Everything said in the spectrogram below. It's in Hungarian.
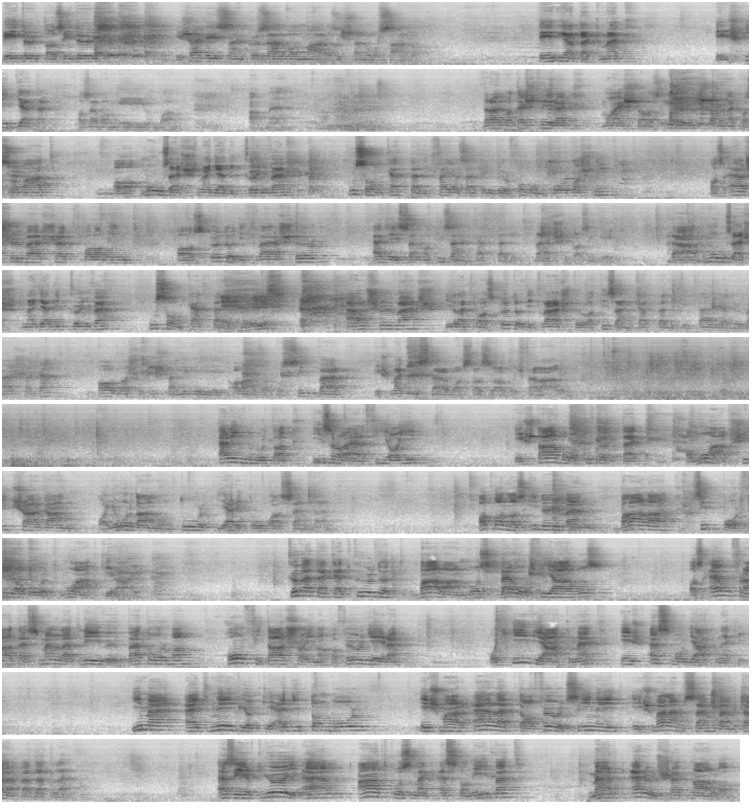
Bétőtt az idő, és egészen közel van már az Isten országa. Térjetek meg, és higgyetek az evangéliumban. Amen. Amen. Drága testvérek, ma este az élő Istennek a szavát a Mózes negyedik könyve 22. fejezetéből fogom olvasni, az első verset, valamint az ötödik verstől egészen a 12. versig az igét. Tehát Mózes negyedik könyve, 22. rész, első vers, illetve az ötödik verstől a 12. terjedő verseket, hallgassuk Isten igényét alázatos szívvel, és megtisztelve azt azzal, hogy felállunk. Elindultak Izrael fiai, és tábor ütöttek a Moab síkságán, a Jordánon túl Jerikóval szemben. Abban az időben Bálák Cippor fia volt Moab király. Követeket küldött Bálámhoz, Beor fiához, az Eufrátes mellett lévő Petorba, honfi társainak a földjére, hogy hívják meg, és ezt mondják neki. Ime egy nép jött ki Egyiptomból, és már ellepte a föld színét, és velem szemben telepedett le. Ezért jöjj el, átkozz meg ezt a népet, mert erősebb nálam.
